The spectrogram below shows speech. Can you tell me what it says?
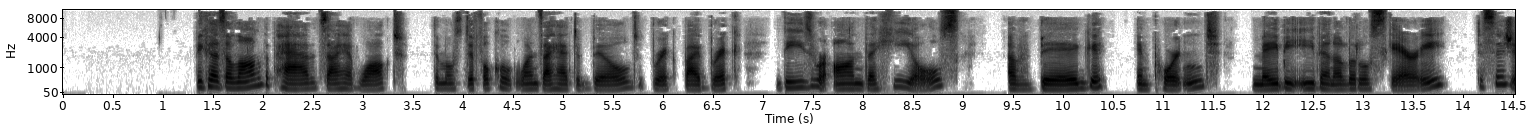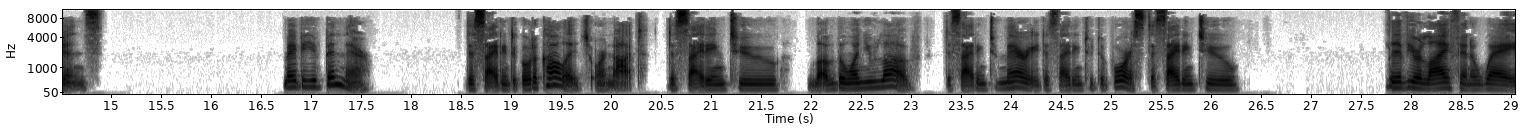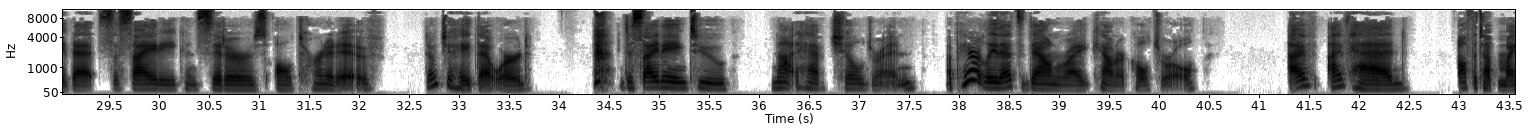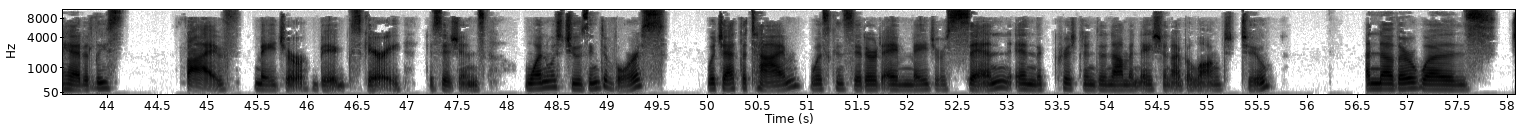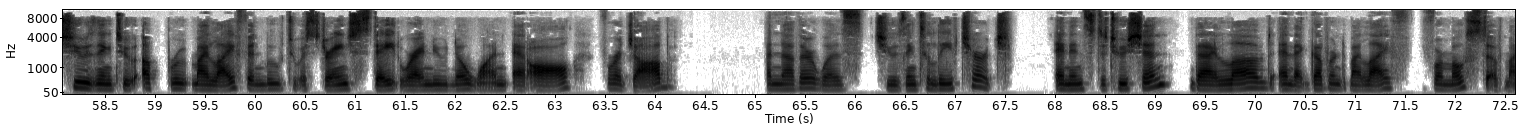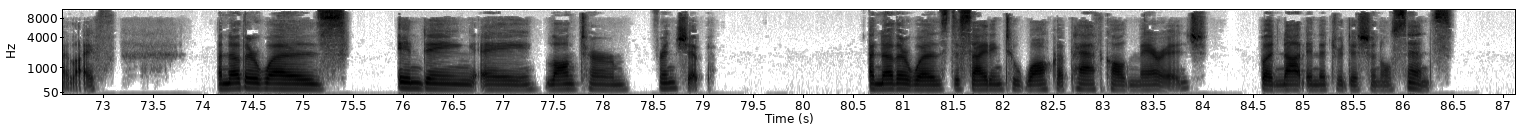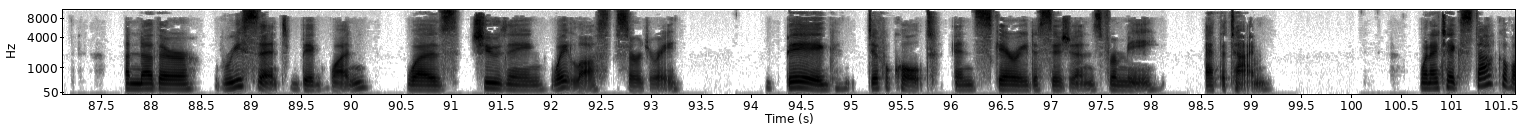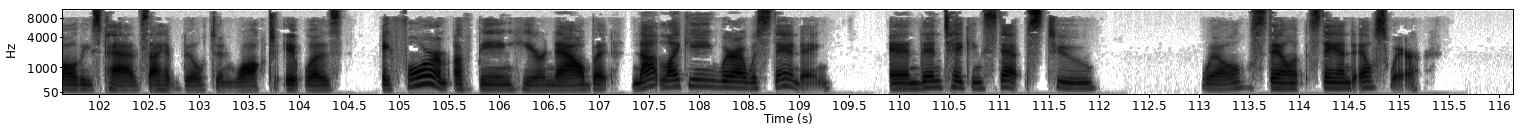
Because along the paths I have walked, the most difficult ones I had to build brick by brick, these were on the heels of big, important, maybe even a little scary decisions. Maybe you've been there, deciding to go to college or not, deciding to love the one you love, deciding to marry, deciding to divorce, deciding to live your life in a way that society considers alternative. Don't you hate that word? deciding to not have children. Apparently that's downright countercultural. I've, I've had off the top of my head at least five major, big, scary decisions. One was choosing divorce, which at the time was considered a major sin in the Christian denomination I belonged to. Another was choosing to uproot my life and move to a strange state where I knew no one at all for a job. Another was choosing to leave church, an institution that I loved and that governed my life for most of my life. Another was ending a long term friendship. Another was deciding to walk a path called marriage, but not in the traditional sense. Another recent big one was choosing weight loss surgery. Big, difficult, and scary decisions for me at the time. When I take stock of all these paths I have built and walked, it was a form of being here now, but not liking where I was standing and then taking steps to, well, stand, stand elsewhere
